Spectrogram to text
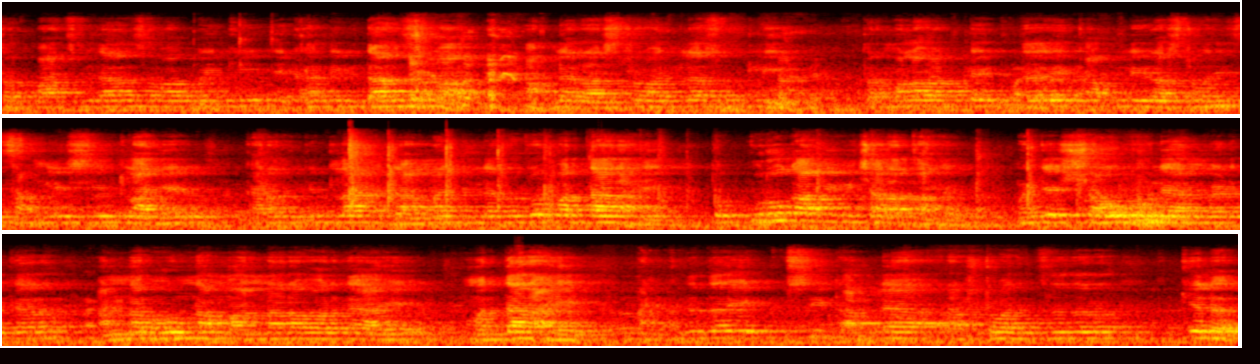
तर पाच विधानसभापैकी एखादी विधानसभा आपल्या राष्ट्रवादीला सुटली तर मला वाटतं एक आपली राष्ट्रवादी चांगली सीट लागेल. कारण तिथला जालना जिल्ह्याचा जो मतदार आहे तो पुरोगामी विचाराचा म्हणजे शाहू फुले आंबेडकर अण्णाभाऊंना मानणारा वर्ग आहे मतदार आहे. आणि तिथं जर एक सीट आपल्या राष्ट्रवादीचं जर केलं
